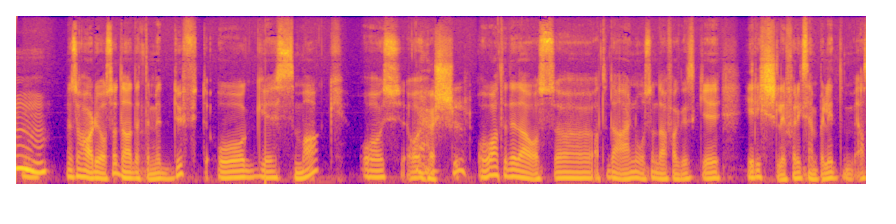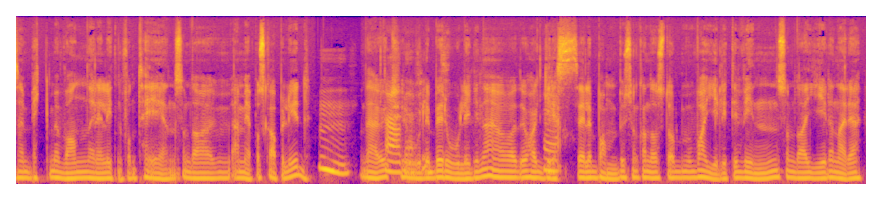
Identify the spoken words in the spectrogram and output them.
Mm. Men så har du også da dette med duft og eh, smak og, og Ja. hørsel, og at det da også at det da er noe som da faktisk eh, risler f.eks. altså en bekk med vann eller en liten fontene som da er med på å skape lyd. Mm. Det er jo Ja, det er utrolig beroligende, og du har Ja. gress eller bambus som kan da stå og vaie litt i vinden, som da gir den derre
